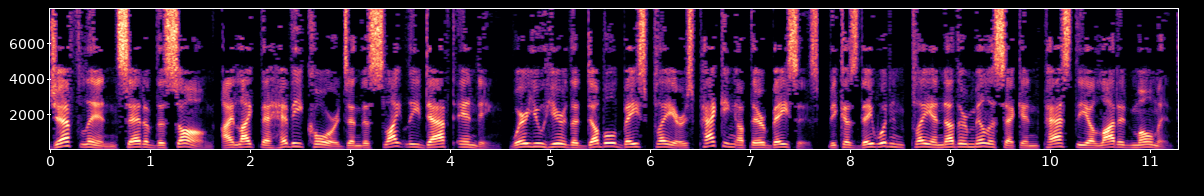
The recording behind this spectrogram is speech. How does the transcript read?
Jeff Lynne said of the song, I like the heavy chords and the slightly daft ending, where you hear the double bass players packing up their basses, because they wouldn't play another millisecond past the allotted moment.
